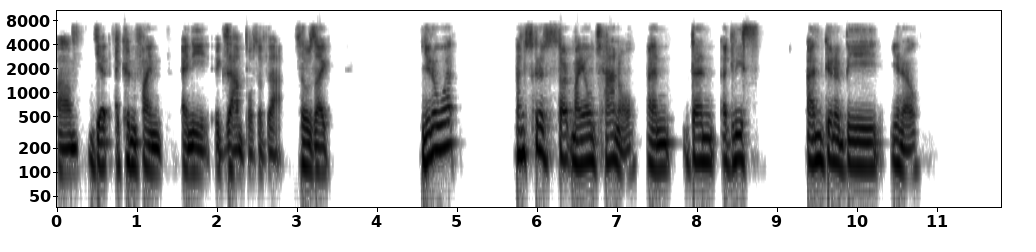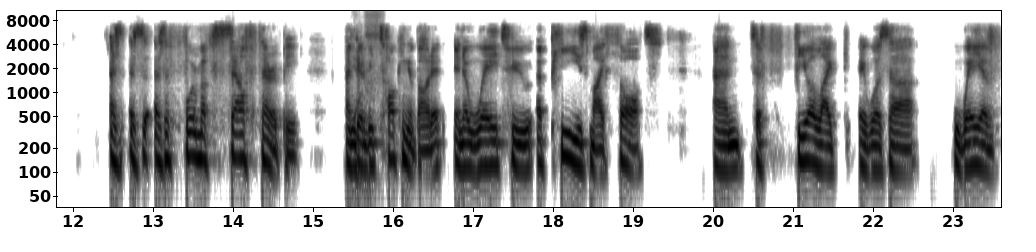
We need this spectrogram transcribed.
Um, yet I couldn't find any examples of that. So I was like, you know what? I'm just going to start my own channel and then at least I'm going to be, you know, as, as, as a form of self therapy. I'm yes. going to be talking about it in a way to appease my thoughts and to feel like it was a way of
